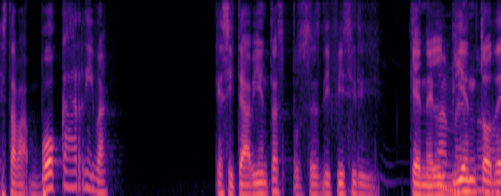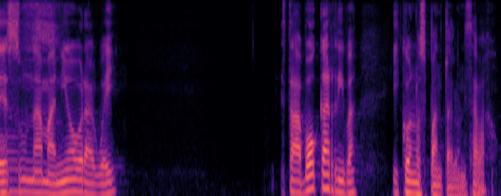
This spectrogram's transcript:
Estaba boca arriba, que si te avientas, pues es difícil que en el A viento des una maniobra, güey. Estaba boca arriba y con los pantalones abajo.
